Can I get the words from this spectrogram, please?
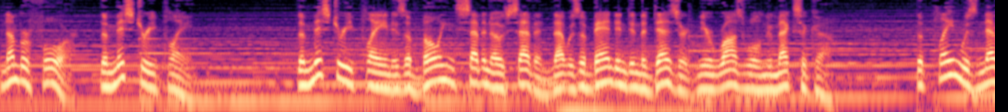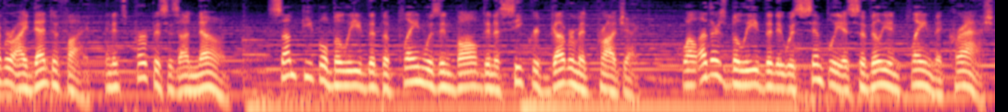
Number 4. The Mystery Plane. The Mystery Plane is a Boeing 707 that was abandoned in the desert near Roswell, New Mexico. The plane was never identified, and its purpose is unknown. Some people believe that the plane was involved in a secret government project, while others believe that it was simply a civilian plane that crashed.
